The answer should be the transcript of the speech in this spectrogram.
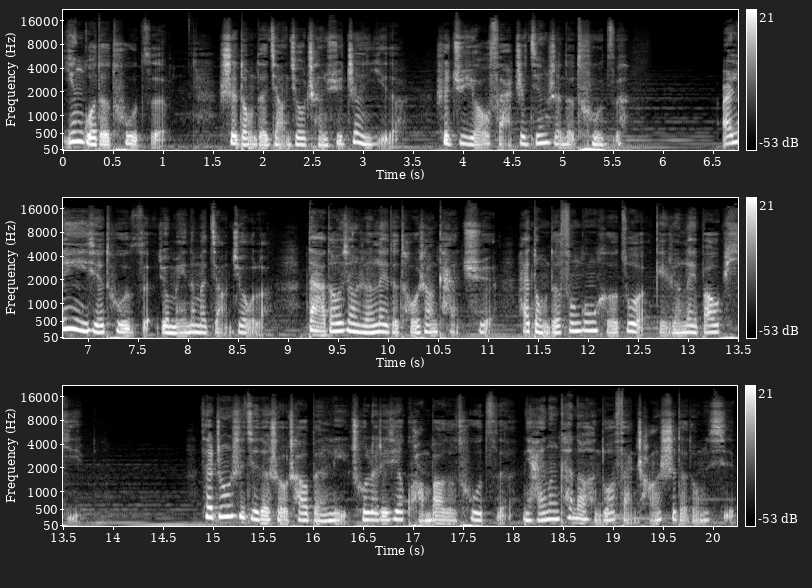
英国的兔子是懂得讲究程序正义的，是具有法治精神的兔子，而另一些兔子就没那么讲究了。大刀向人类的头上砍去，还懂得分工合作，给人类剥皮。在中世纪的手抄本里，除了这些狂暴的兔子，你还能看到很多反常识的东西，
